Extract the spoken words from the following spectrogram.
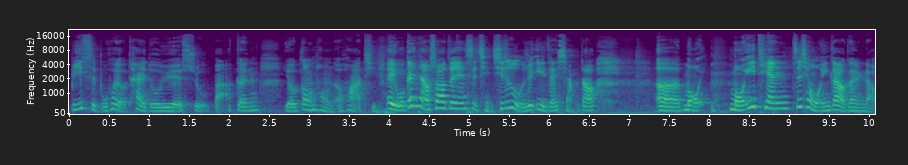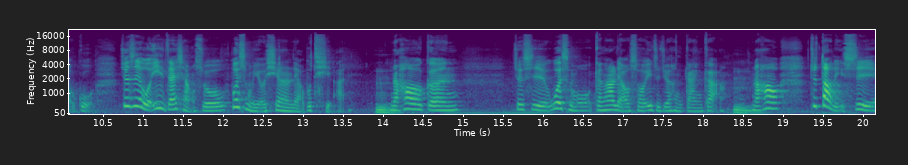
彼此不会有太多约束吧，跟有共同的话题。哎、欸，我跟你讲，说到这件事情，其实我就一直在想到，呃，某某一天之前我应该有跟你聊过，就是我一直在想说，为什么有些人聊不起来？嗯，然后跟就是为什么我跟他聊的时候一直觉得很尴尬？嗯，然后就到底是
